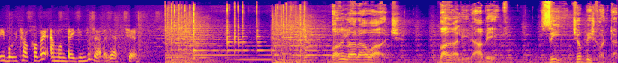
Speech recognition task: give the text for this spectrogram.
এই বৈঠক হবে এমনটাই কিন্তু জানা যাচ্ছে। বাংলার আওয়াজ, বাঙালির আবেগ, জি, চব্বিশ ঘণ্টা।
